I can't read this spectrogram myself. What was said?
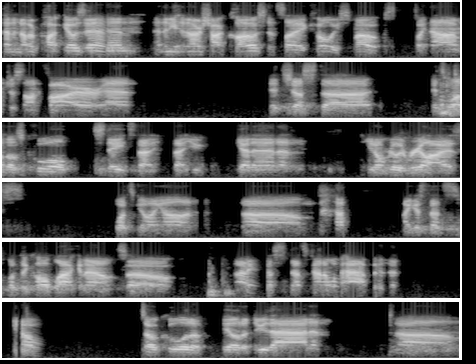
then another putt goes in, and then you hit another shot close. And it's like, holy smokes! It's like now I'm just on fire, and it's just uh, it's one of those cool states that that you get in, and you don't really realize what's going on. Um, I guess that's what they call blacking out. So I guess that's kind of what happened, and you know, so cool to be able to do that, and um,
